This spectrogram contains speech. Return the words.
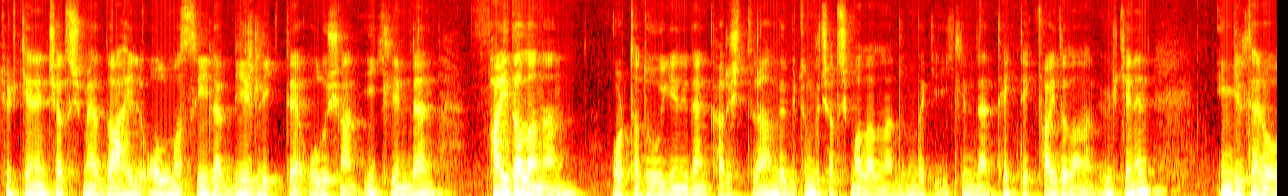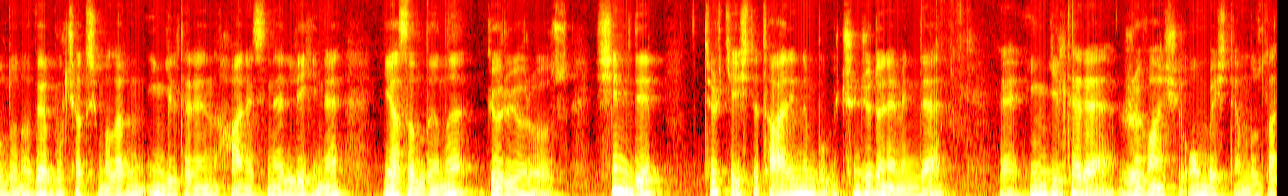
Türkiye'nin çatışmaya dahil olmasıyla birlikte oluşan iklimden faydalanan, Orta Doğu yeniden karıştıran ve bütün bu çatışmalarındaki iklimden tek tek faydalanan ülkenin İngiltere olduğunu ve bu çatışmaların İngiltere'nin hanesine lehine yazıldığını görüyoruz. Şimdi Türkiye işte tarihinin bu üçüncü döneminde e, İngiltere rövanşı 15 Temmuz'da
